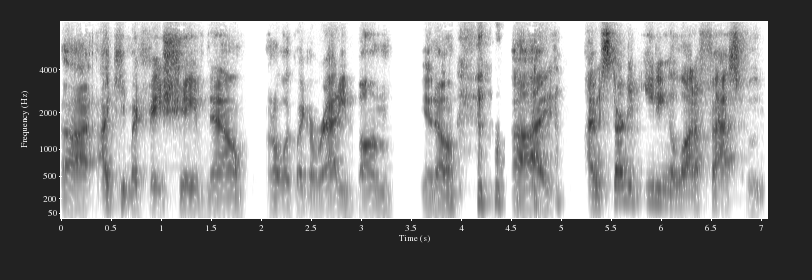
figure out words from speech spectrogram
uh, I keep my face shaved now. I don't look like a ratty bum. You know. uh, I started eating a lot of fast food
